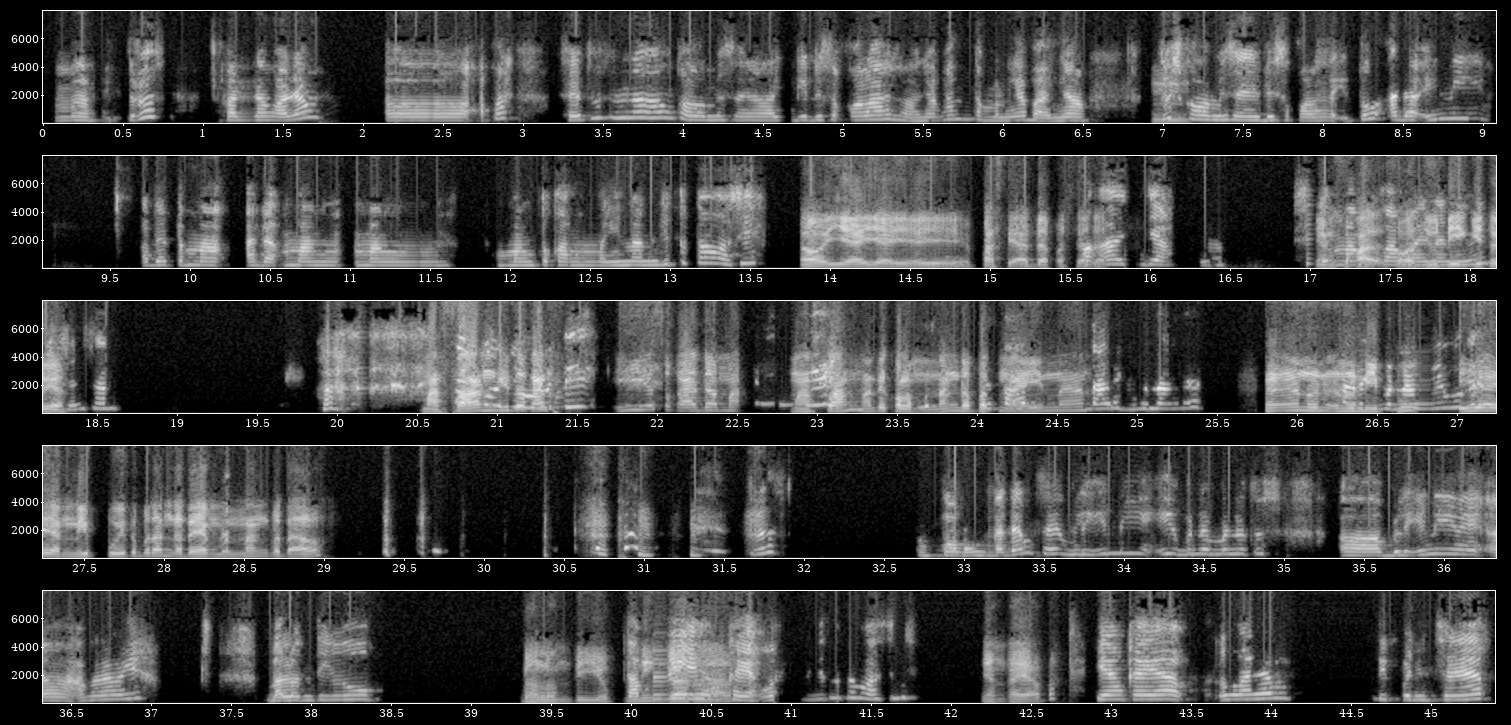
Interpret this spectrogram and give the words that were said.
nah terus kadang-kadang uh, apa saya tuh senang kalau misalnya lagi di sekolah soalnya kan temennya banyak terus Hmm. kalau misalnya di sekolah itu ada ini ada tema ada emang emang emang tukang mainan gitu tau gak sih Oh iya iya iya iya iya. pasti ada pasti ada. aja Nah, si Yang emang suka tukang suka mainan judi ini gitu ya. kan Masang gitu kan. Iya suka ada ma- masang. Nanti kalau menang dapat mainan. tarik benangnya. Nu, nu tarik nipu. benangnya bukan Iya yang nipu itu padahal nggak ada yang menang padahal. terus kadang-kadang saya beli ini. Iya bener-bener. Terus eh, beli ini eh, apa namanya? Balon tiup. Balon tiup tapi ini yang kayak gitu tuh masih yang kayak apa? yang kayak lem dipencet.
